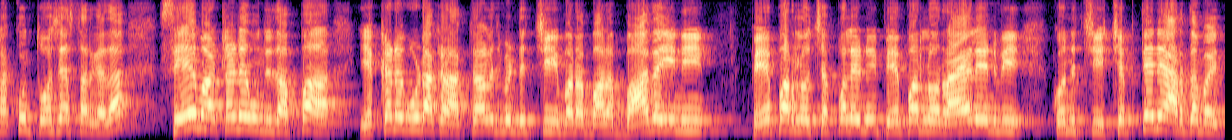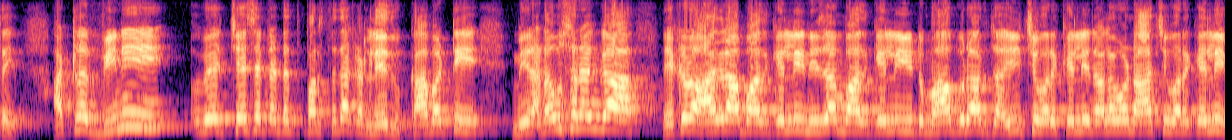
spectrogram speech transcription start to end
టక్కుని తోసేస్తారు కదా. సేమ్ అట్లనే ఉంది తప్ప ఎక్కడ కూడా అక్కడ అక్నాలజ్మెంట్ ఇచ్చి మన మన బాధ అయిని పేపర్లో చెప్పలేనివి పేపర్లో రాయలేనివి కొన్ని చెప్తేనే అర్థమవుతాయి. అట్లా విని చేసేటటువంటి చేసేటట్టు పరిస్థితి అక్కడ లేదు. కాబట్టి మీరు అనవసరంగా ఎక్కడో ఆదిలాబాద్కి వెళ్ళి నిజామాబాద్కి వెళ్ళి ఇటు మహబూబాద్ ఈ చివరికి వెళ్ళి నల్గొండ ఆ చివరికి వెళ్ళి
